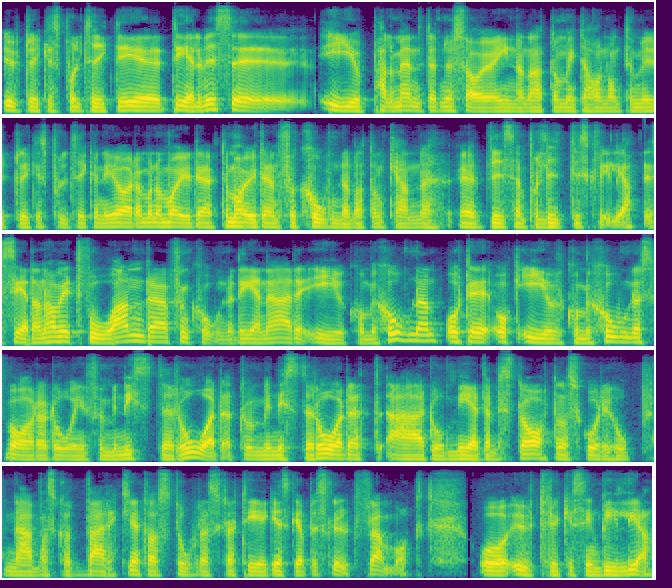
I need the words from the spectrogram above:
utrikespolitik, det är delvis eh, uh, EU-parlamentet. Nu sa jag innan att de inte har någonting med utrikespolitiken att göra, men de har ju, det, de har ju den funktionen att de kan uh, visa en politisk vilja. Sedan har vi två andra funktioner. Det ena är EU-kommissionen och, och EU-kommissionen svarar då inför ministerrådet och ministerrådet är då medlemsstaterna som går ihop när man ska verkligen ta stora strategiska beslut framåt och uttrycker sin vilja.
